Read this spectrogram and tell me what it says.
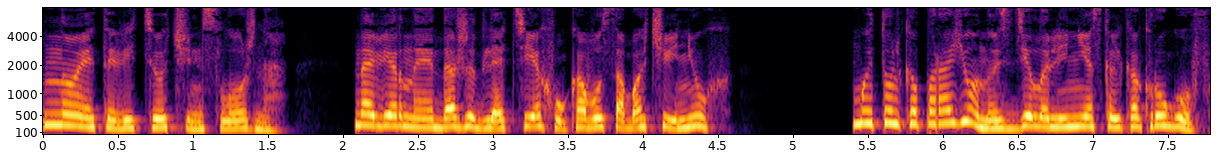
Но это ведь очень сложно. Наверное, даже для тех, у кого собачий нюх. Мы только по району сделали несколько кругов,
